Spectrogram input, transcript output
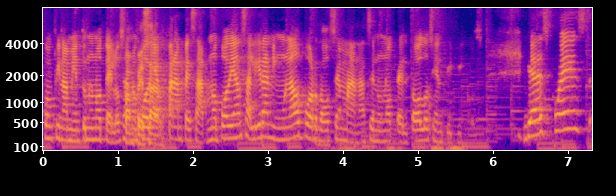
confinamiento en un hotel. O sea, Para no empezar. podían, para empezar, no podían salir a ningún lado por dos semanas en un hotel, todos los científicos. Ya después,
